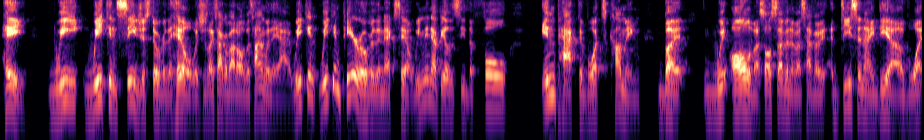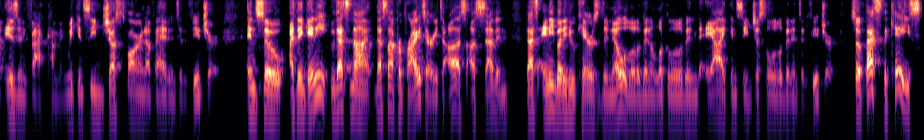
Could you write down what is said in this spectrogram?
hey, we we can see just over the hill, which is I talk about all the time with AI. We can we can peer over the next hill. We may not be able to see the full impact of what's coming, but we all of us, all seven of us, have a, a decent idea of what is in fact coming. We can see just far enough ahead into the future. And so I think any that's not that's not proprietary to us, us seven. That's anybody who cares to know a little bit and look a little bit into AI can see just a little bit into the future. So if that's the case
